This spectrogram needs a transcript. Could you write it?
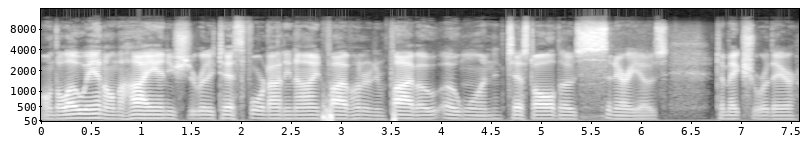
on the low end on the high end you should really test 499 500 and 501 and test all those scenarios to make sure they're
